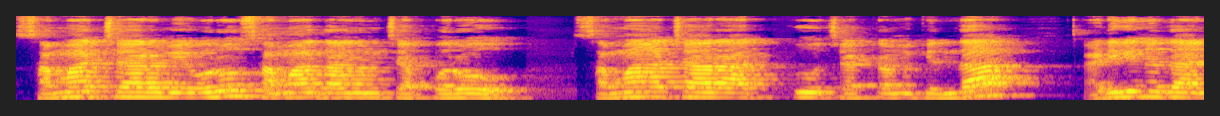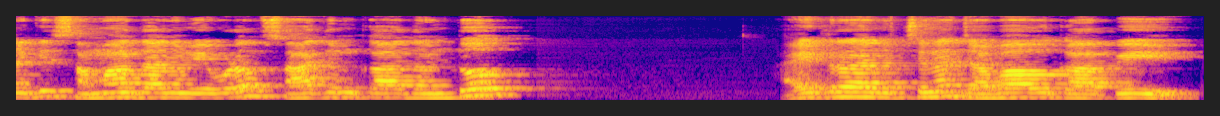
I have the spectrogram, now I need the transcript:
సమాచారం ఎవరు? సమాధానం చెప్పరు. సమాచార హక్కు చట్టం కింద అడిగిన దానికి సమాధానం ఇవ్వడం సాధ్యం కాదంటూ హైడ్రా ఇచ్చిన జవాబు కాపీ.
